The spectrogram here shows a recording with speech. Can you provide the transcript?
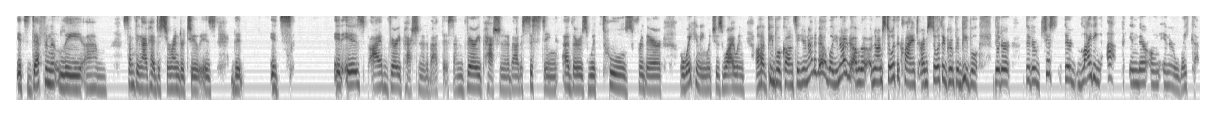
it's definitely um, something I've had to surrender to. Is that it's, it is. I'm very passionate about this. I'm very passionate about assisting others with tools for their awakening. Which is why when I'll have people call and say, "You're not available. You're not available." Go, no, I'm still with a client, or I'm still with a group of people that are that are just they're lighting up in their own inner wake up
